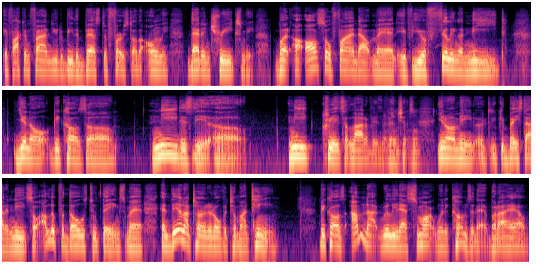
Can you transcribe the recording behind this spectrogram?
If I can find you to be the best, the first, or the only, that intrigues me. But I also find out, man, if you're feeling a need, you know, because uh, need is the uh, need creates a lot of inventions. You know what I mean? Based out of need. So I look for those two things, man, and then I turn it over to my team because I'm not really that smart when it comes to that, but I have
